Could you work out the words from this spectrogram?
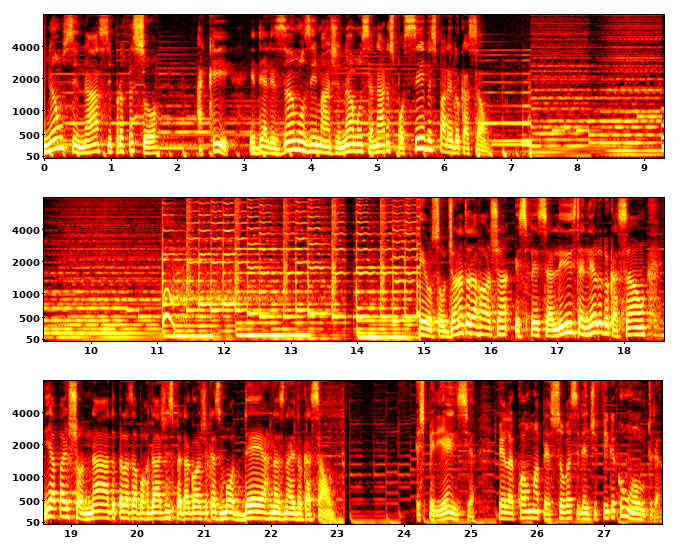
não se nasce professor. Aqui, idealizamos e imaginamos cenários possíveis para a educação. Eu sou Jonathan da Rocha, especialista em neuroeducação e apaixonado pelas abordagens pedagógicas modernas na educação. Experiência pela qual uma pessoa se identifica com outra,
